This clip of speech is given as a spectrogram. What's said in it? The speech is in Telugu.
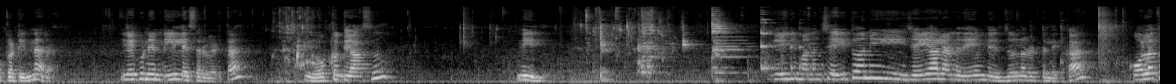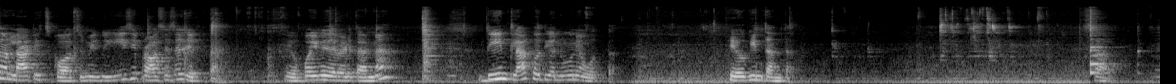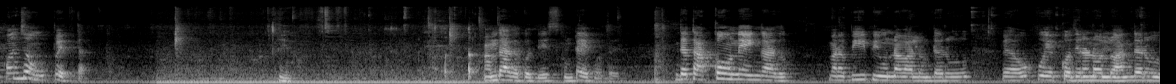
ఒకటిన్నర. ఇప్పుడు నేను నీళ్ళు ఎసరు పెడతా. ఒక గ్లాసు నీళ్ళు. ఇది మనం చేయితోని చేయాలన్నది ఏం లేదు జొన్న రొట్టె లెక్క. కోళ్ళతో లాటించుకోవచ్చు మీకు ఈజీ ప్రాసెసే చెప్తాను ఇక పొయ్యి మీద పెడతానా దీంట్లో కొద్దిగా నూనె పోతా యోగింత అంతా చాలు కొంచెం ఉప్పు ఎత్తా. అందాక కొద్ది వేసుకుంటే అయిపోతుంది. ఇంకా తక్కువ ఉన్న ఏం కాదు. మన బీపీ ఉన్న వాళ్ళు ఉంటారు. ఉప్పు ఎక్కువ తినని వాళ్ళు అందరూ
